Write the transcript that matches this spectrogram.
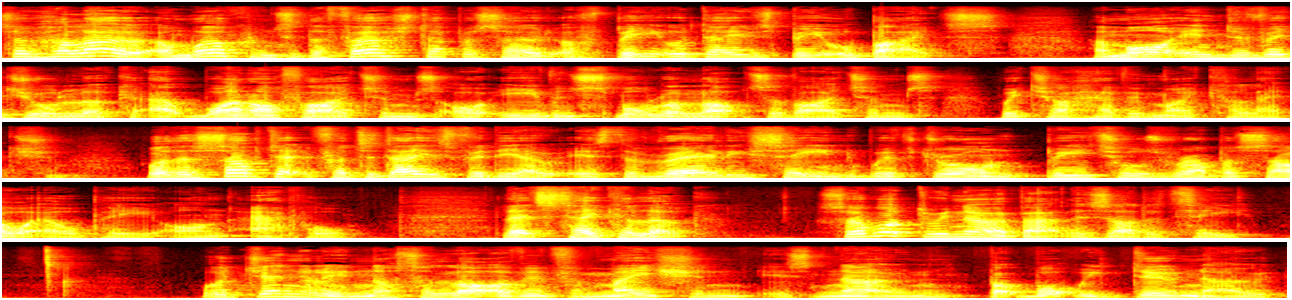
So, hello and welcome to the first episode of Beatle Dave's Beatle Bites, a more individual look at one off items or even smaller lots of items which I have in my collection. Well, the subject for today's video is the rarely seen withdrawn Beatles Rubber Soul LP on Apple. Let's take a look. So, what do we know about this oddity? Well, generally, not a lot of information is known, but what we do know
